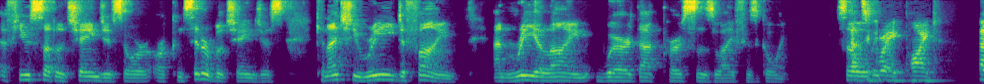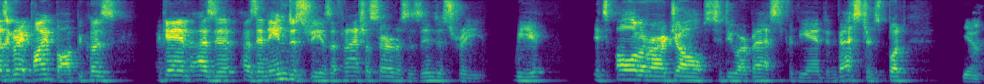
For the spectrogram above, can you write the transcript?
a few subtle changes or, or considerable changes can actually redefine and realign where that person's life is going. So that's a great point. That's a great point, Bob, because again, as a as an industry, as a financial services industry, we it's all of our jobs to do our best for the end investors. But yeah,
